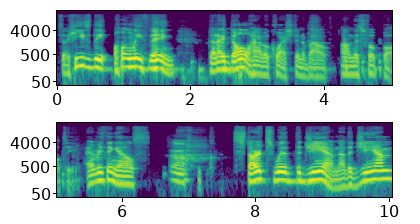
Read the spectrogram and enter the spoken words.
So he's the only thing that I don't have a question about on this football team. Everything else Oh, starts with the GM. Now the GM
